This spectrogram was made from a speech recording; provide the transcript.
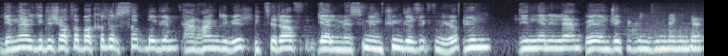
genel gidişata bakılırsa bugün herhangi bir itiraf gelmesi mümkün gözükmüyor. Dün dinlenilen ve önceki gün dinlenilen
